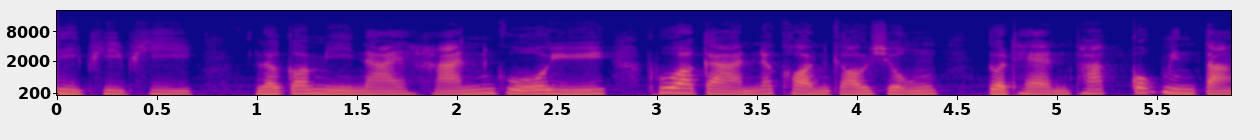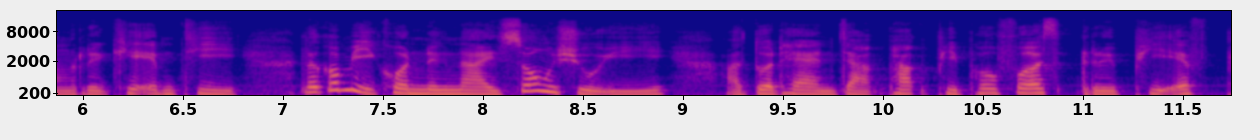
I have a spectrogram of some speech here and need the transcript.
DPP แล้วก็มีนายหันกัวหยีผู้ว่าการนครเกาฉงตัวแทนพรรคก๊กมินตั๋งหรือ KMT แล้วก็มีคนหนึ่งนายซ่งชูอีตัวแทนจากพรรค People First หรือ PFP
